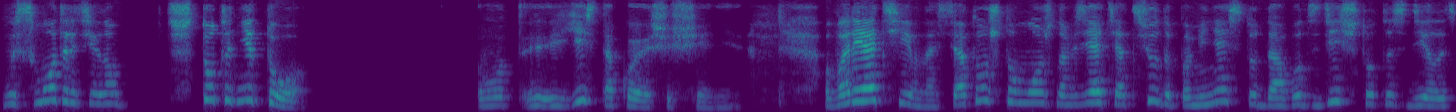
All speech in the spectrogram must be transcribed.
вы смотрите, ну, что-то не то, вот э, есть такое ощущение. Вариативность, а то, что можно взять отсюда, поменять туда, вот здесь что-то сделать.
